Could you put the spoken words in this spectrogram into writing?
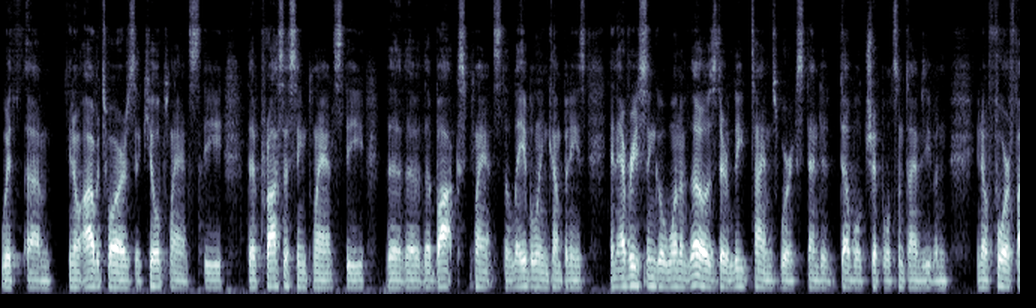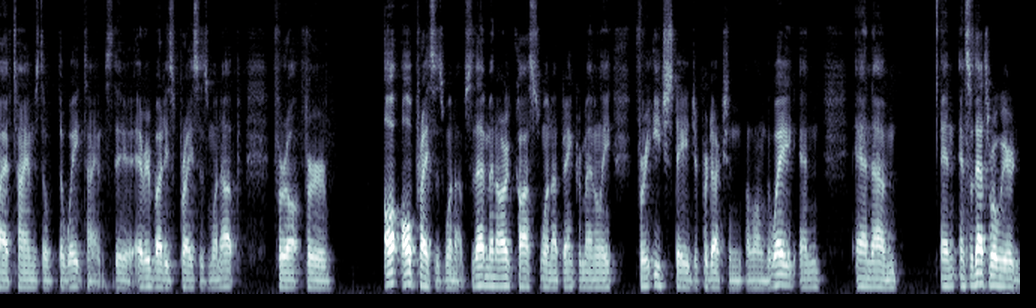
with um, you know abattoirs, the kill plants, the the processing plants, the the the the box plants, the labeling companies, and every single one of those, their lead times were extended, double, tripled, sometimes even you know four or five times the, the wait times. The everybody's prices went up for all, for all, all, prices went up. So that meant our costs went up incrementally for each stage of production along the way. And and um and and so that's where we were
